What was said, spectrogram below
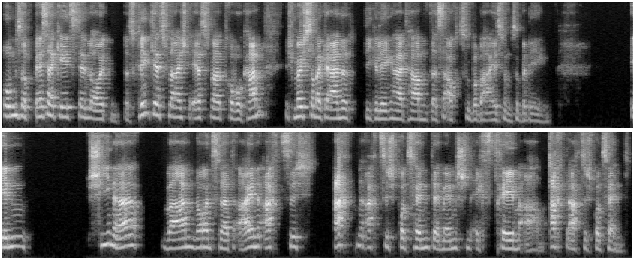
umso besser geht's den Leuten. Das klingt jetzt vielleicht erstmal provokant. Ich möchte aber gerne die Gelegenheit haben, das auch zu beweisen und zu belegen. In China waren 1981 88 Prozent der Menschen extrem arm. 88 Prozent.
